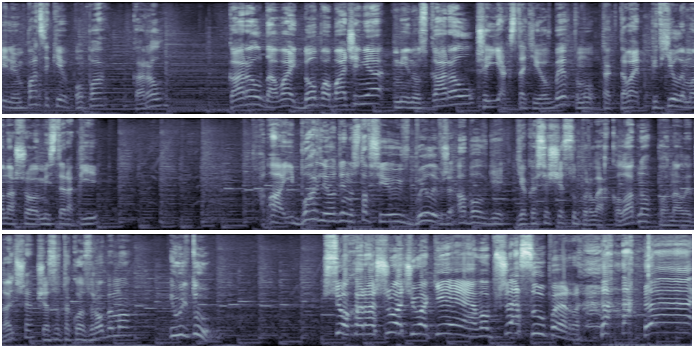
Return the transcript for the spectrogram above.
підхилюємо пациків. Опа, Карл. Карл, давай до побачення. Мінус Карл. Й я, кстати, його вбив, тому так, давай підхилимо нашого містера Пі. А, і Барлі один остався, його і вбили вже, обалдеть. Якось ще супер легко. Ладно, погнали далі. Щас отако зробимо. І ульту. Все хорошо, чуваки! Вообще супер! Ха-ха-ха!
